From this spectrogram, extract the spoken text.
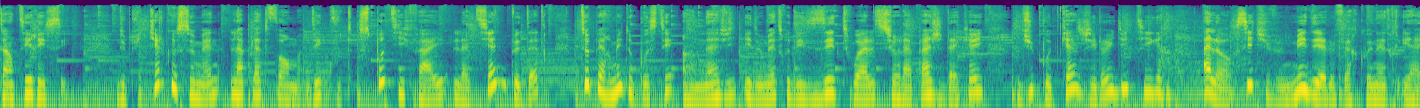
t'intéresser. Depuis quelques semaines, la plateforme d'écoute Spotify, la tienne peut-être, te permet de poster un avis et de mettre des étoiles sur la page d'accueil du podcast J'ai l'œil du tigre. Alors, si tu veux m'aider à le faire connaître et à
